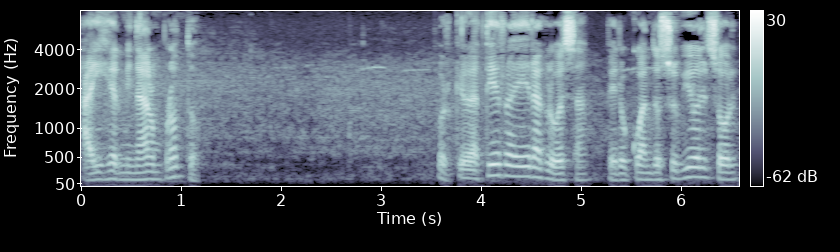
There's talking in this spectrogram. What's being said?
Ahí germinaron pronto. Porque la tierra era gruesa, pero cuando subió el sol,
